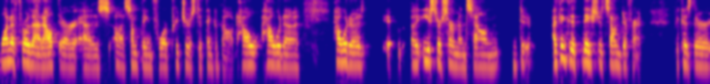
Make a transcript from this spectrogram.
want to throw that out there as uh, something for preachers to think about. How how would a how would a, a Easter sermon sound? I think that they should sound different because they're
